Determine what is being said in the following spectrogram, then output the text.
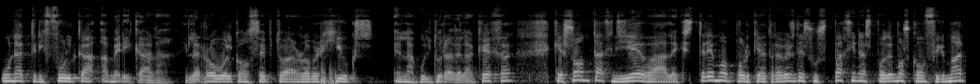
Una trifulca americana. Y le robo el concepto a Robert Hughes en la cultura de la queja, que Sontag lleva al extremo porque a través de sus páginas podemos confirmar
